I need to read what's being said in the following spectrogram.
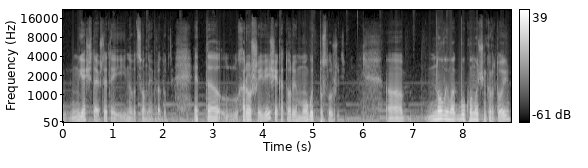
ну, я считаю, что это инновационные продукты. Это хорошие вещи, которые могут послужить. А, новый MacBook, он очень крутой,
